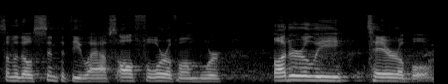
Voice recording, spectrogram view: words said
Some of those sympathy laughs, all four of them, were utterly terrible.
